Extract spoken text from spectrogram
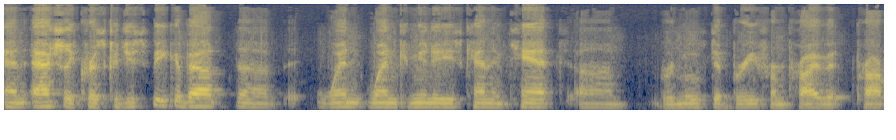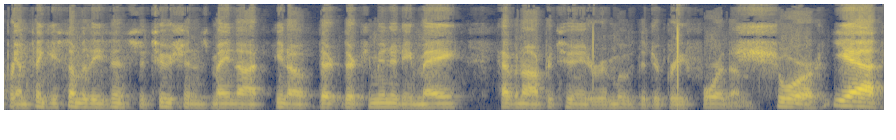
And actually, Chris, could you speak about uh, when when communities can and can't um, remove debris from private property? I'm thinking some of these institutions may not, you know, their, their community may have an opportunity to remove the debris for them. Sure. Yeah.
